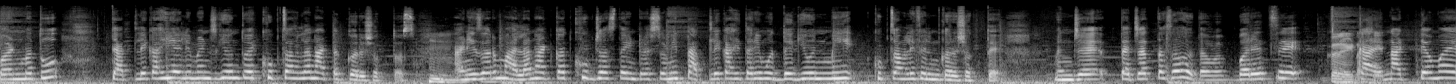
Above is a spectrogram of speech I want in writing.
पण मग तू त्यातले काही एलिमेंट्स घेऊन तू एक खूप चांगलं नाटक करू शकतोस. आणि जर मला नाटकात खूप जास्त इंटरेस्ट आहे मी त्यातले काहीतरी मुद्दे घेऊन मी खूप चांगली फिल्म करू शकते. म्हणजे त्याच्यात तसं होतं बरेचसे काय नाट्यमय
